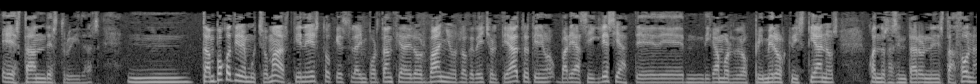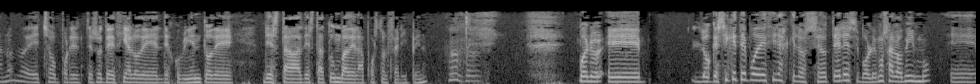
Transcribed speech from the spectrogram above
Están destruidas. Mm, tampoco tiene mucho más. Tiene esto que es la importancia de los baños, lo que te he dicho, el teatro. Tiene varias iglesias de, de, digamos, de los primeros cristianos cuando se asentaron en esta zona. ¿no? De hecho, por eso te decía lo del descubrimiento de, de, esta, de esta tumba del apóstol Felipe. ¿no? Bueno, eh, lo que sí que te puedo decir es que los hoteles, volvemos a lo mismo, eh,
